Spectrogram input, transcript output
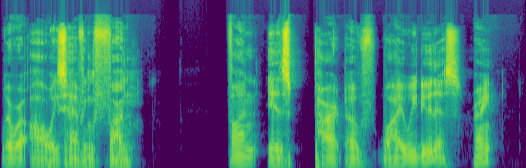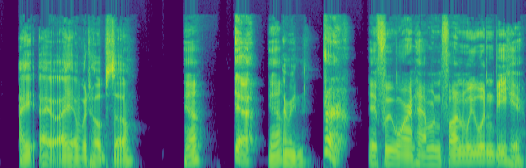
where we're always having fun. Fun is part of why we do this, right? I I, I would hope so. Yeah? Yeah. Yeah. I mean, sure. If we weren't having fun, we wouldn't be here.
